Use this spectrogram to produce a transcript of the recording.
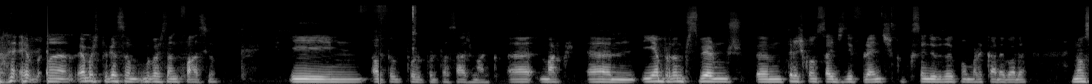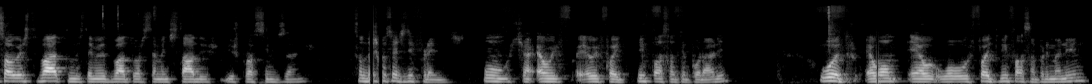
é uma, é uma explicação bastante fácil e por, por passares, Marco, uh, Marcos. Um, e é importante percebermos um, três conceitos diferentes que, que, sem dúvida vão marcar agora não só este debate, mas também o debate do orçamento de estádios e os próximos anos. São três conceitos diferentes. Um é o, é o efeito de inflação temporária, o outro é o, é o, o efeito de inflação permanente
